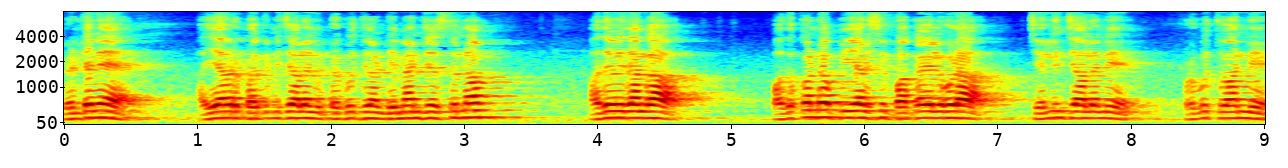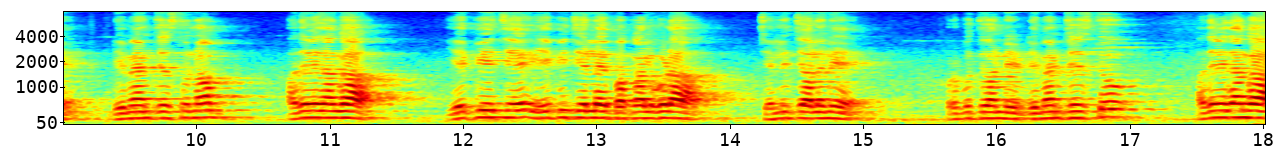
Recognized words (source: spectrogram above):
వెంటనే ఐఆర్ ప్రకటించాలని ప్రభుత్వాన్ని డిమాండ్ చేస్తున్నాం. అదేవిధంగా పదకొండవ పిఆర్సీ బకాయిలు కూడా చెల్లించాలని ప్రభుత్వాన్ని డిమాండ్ చేస్తున్నాం. అదేవిధంగా ఏపీచే ఏపీజీఎల్ఐ బకాయిలు కూడా చెల్లించాలని ప్రభుత్వాన్ని డిమాండ్ చేస్తూ అదేవిధంగా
